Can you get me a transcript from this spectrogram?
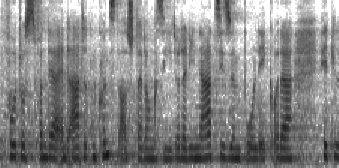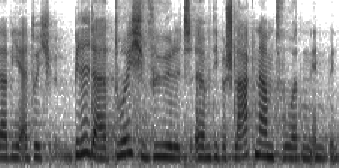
Fotos von der entarteten Kunstausstellung sieht oder die Nazi-Symbolik oder Hitler, wie er durch Bilder durchwühlt, ähm, die beschlagnahmt wurden in, in,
